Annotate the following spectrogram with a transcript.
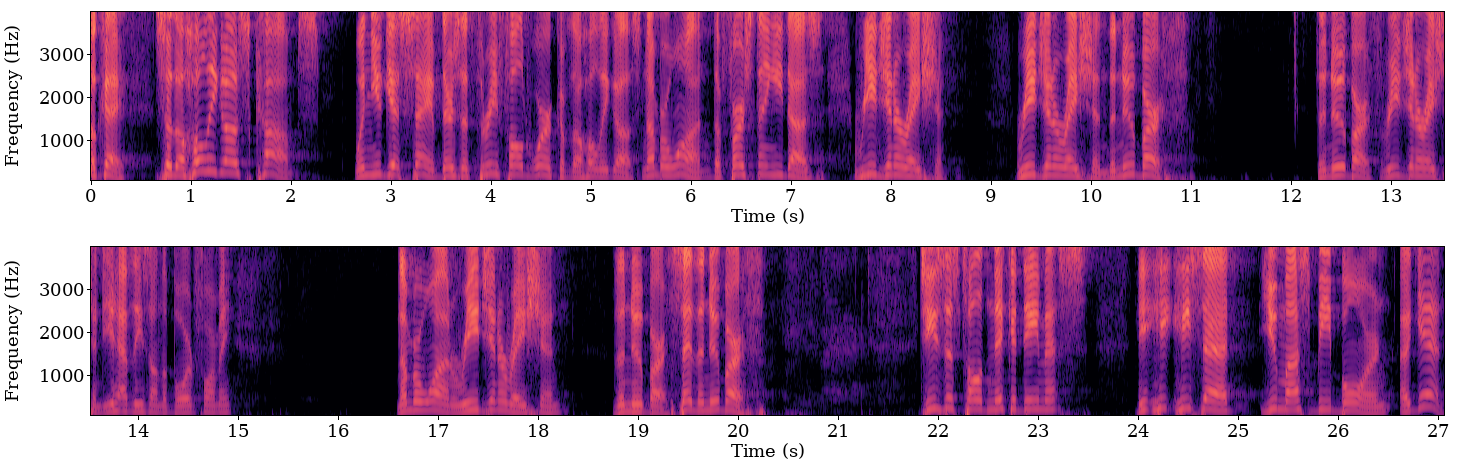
Okay, so the Holy Ghost comes when you get saved. There's a threefold work of the Holy Ghost. Number one, the first thing he does regeneration. Regeneration, the new birth. The new birth, regeneration. Do you have these on the board for me? Number one, regeneration, the new birth. Say the new birth. Jesus told Nicodemus, he, he, he said, You must be born again.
